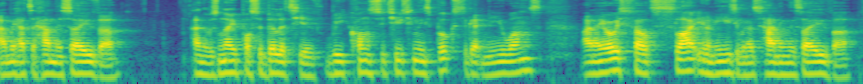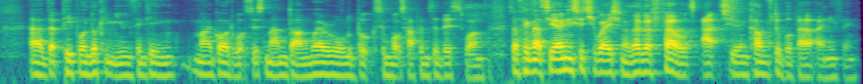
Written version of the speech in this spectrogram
And we had to hand this over, and there was no possibility of reconstituting these books to get new ones. And I always felt slightly uneasy when I was handing this over uh, that people are looking at you and thinking, my God, what's this man done? Where are all the books and what's happened to this one? So I think that's the only situation I've ever felt actually uncomfortable about anything.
